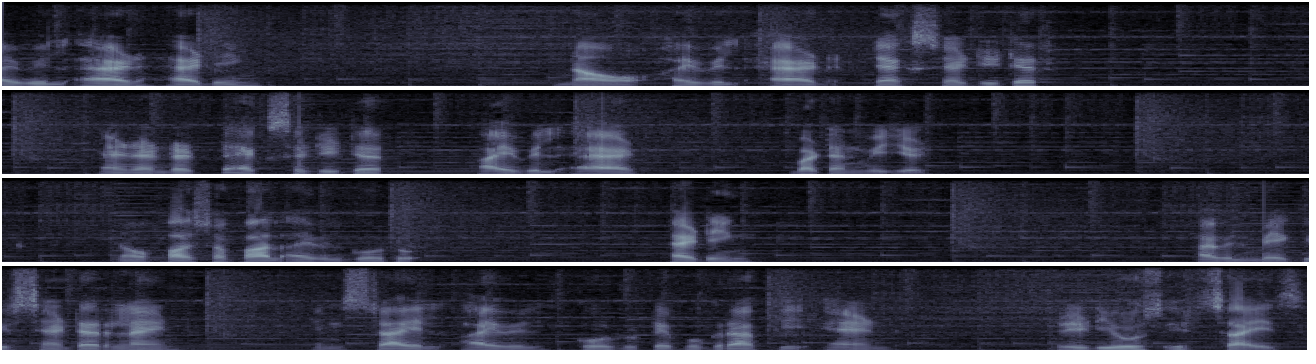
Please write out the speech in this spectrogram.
I will add heading. Now I will add text editor and under text editor I will add button widget. Now first of all I will go to heading. I will make it center aligned. In style I will go to typography and reduce its size.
